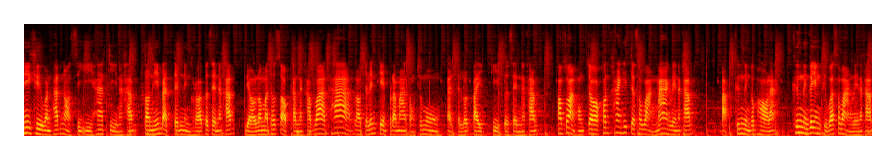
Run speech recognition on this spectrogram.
นี่คือวันพัดนอร์ด CE 5G นะครับ ตอนนี้แบตเต็ม 100%นะครับ เดี๋ยวเรามาทดสอบกันนะครับ ว่าถ้าเราจะเล่นเกมประมาณ 2 ชั่วโมง แบตจะลดไปกี่เปอร์เซ็นต์นะครับ ความสว่างของจอค่อนข้างที่จะสว่างมากเลยนะครับ ปรับครึ่งหนึ่งก็พอละ ครึ่งหนึ่งก็ยังถือว่าสว่างเลยนะครับ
